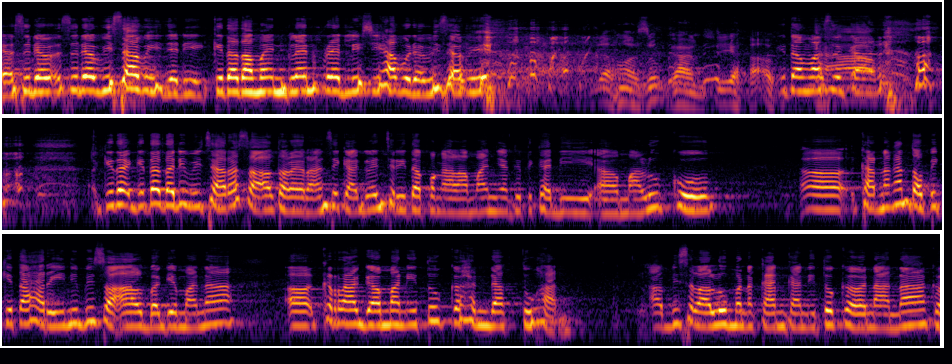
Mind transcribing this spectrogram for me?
ya sudah sudah bisa Bi, jadi kita tambahin Glenn Fredly Shihab udah bisa Bi. Kita masukkan Shihab. Kita masukkan. Kita kita tadi bicara soal toleransi, Kak Glenn cerita pengalamannya ketika di uh, Maluku. Uh, karena kan topik kita hari ini bi soal bagaimana uh, keragaman itu kehendak Tuhan. Abi selalu menekankan itu ke Nana, ke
